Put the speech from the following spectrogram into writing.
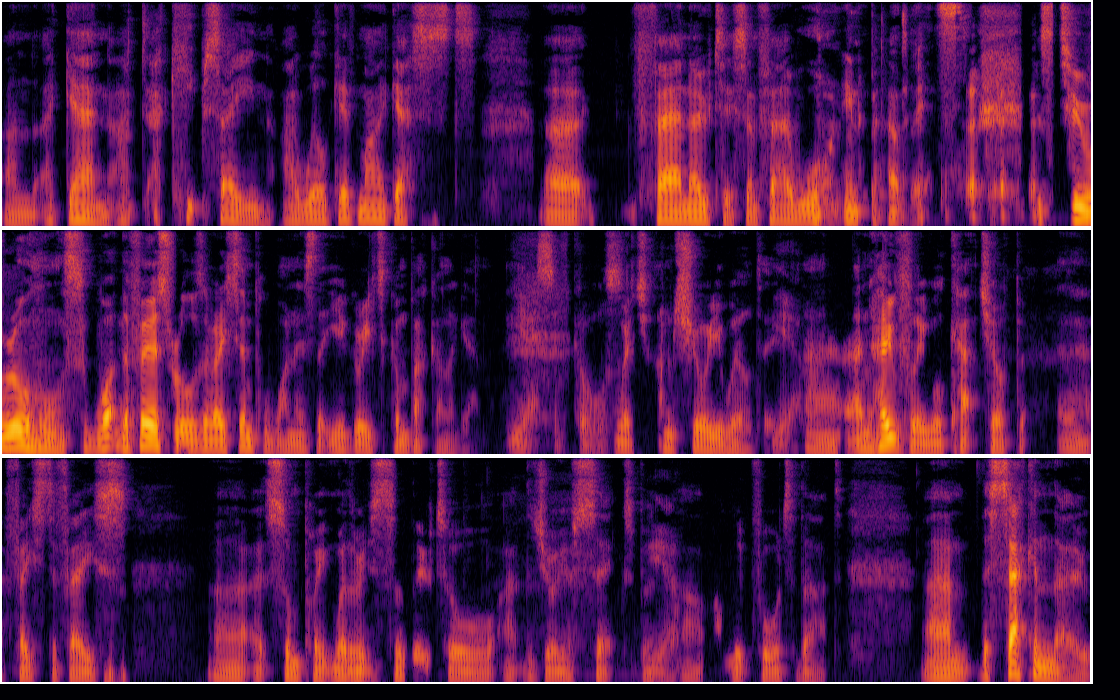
and again, I, I keep saying I will give my guests uh, fair notice and fair warning about this. there's two rules. What the first rule is a very simple one: is that you agree to come back on again, Yes, of course. which I'm sure you will do. Yeah. uh, and hopefully we'll catch up face to face. At some point, whether it's salute or at the joy of six, but Yeah. I'll, I'll look forward to that. Um, the second, though,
